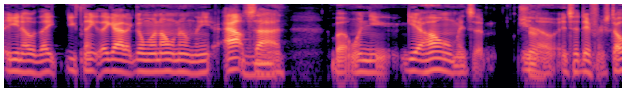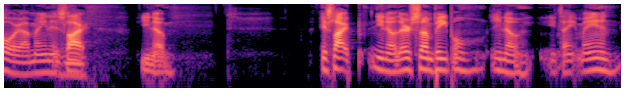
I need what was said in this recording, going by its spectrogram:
you know they you think they got it going on on the outside, mm-hmm. but when you get home, it's a you Sure. know it's a different story. I mean, it's mm-hmm. like you know, it's like you know, there's some people you know you think man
